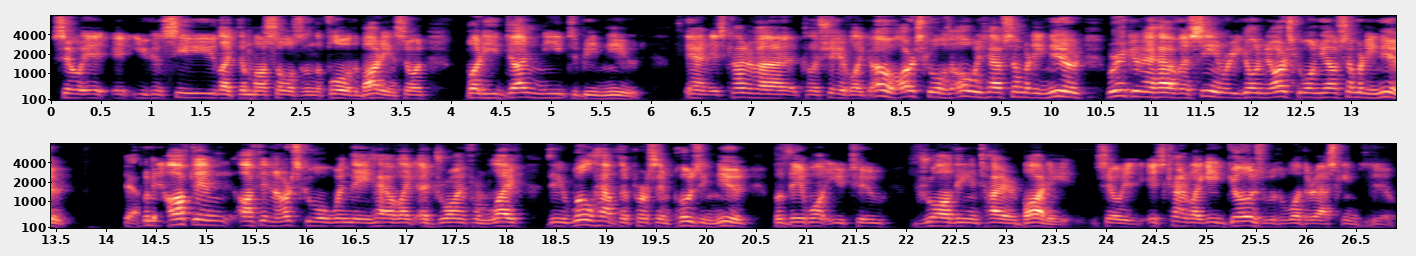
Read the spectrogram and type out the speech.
So it, it, you can see like the muscles and the flow of the body and so on. But he doesn't need to be nude and it's kind of a cliche of like, oh, art schools always have somebody nude. We're going to have a scene where you go into art school and you have somebody nude. Yeah. I mean, often, often in art school, when they have like a drawing from life, they will have the person posing nude, but they want you to draw the entire body. So it, it's kind of like it goes with what they're asking to do.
